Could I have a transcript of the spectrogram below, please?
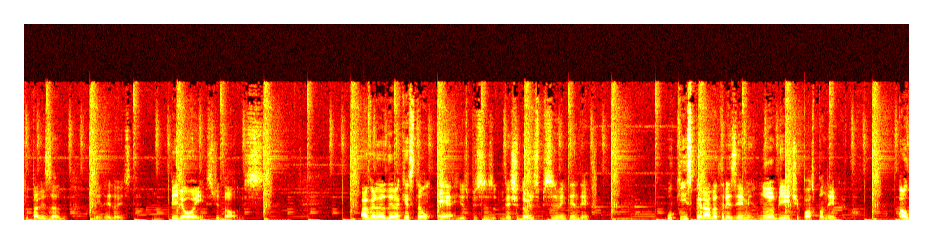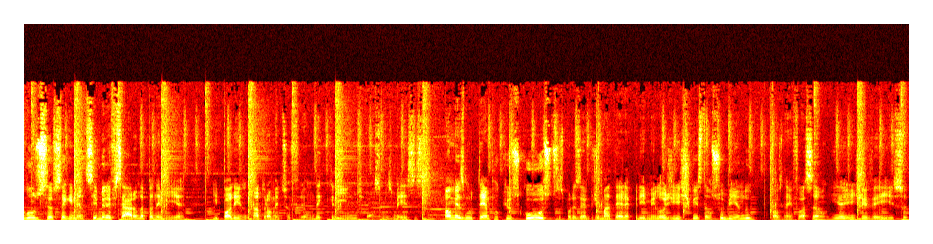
totalizando 32 bilhões de dólares. A verdadeira questão é, e os investidores precisam entender, o que esperar da 3M no ambiente pós-pandêmico? Alguns dos seus segmentos se beneficiaram da pandemia e podem naturalmente sofrer um declínio nos próximos meses, ao mesmo tempo que os custos, por exemplo, de matéria-prima e logística estão subindo por causa da inflação e a gente vê isso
